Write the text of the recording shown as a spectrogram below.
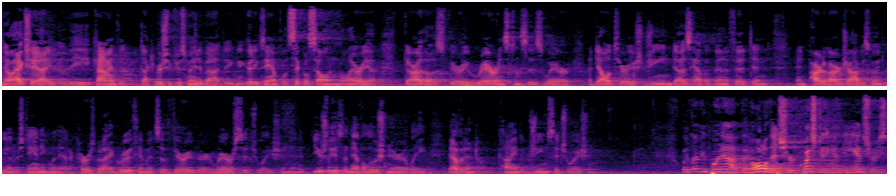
No, actually, I, the comment that Dr. Bishop just made about a good example of sickle cell and malaria, there are those very rare instances where a deleterious gene does have a benefit, and, and part of our job is going to be understanding when that occurs. But I agree with him, it's a very, very rare situation, and it usually is an evolutionarily evident kind of gene situation. But let me point out that all of this, your questioning and the answers,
